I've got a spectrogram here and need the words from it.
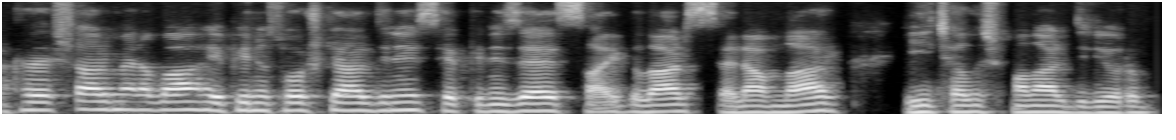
Arkadaşlar merhaba, hepiniz hoş geldiniz. Hepinize saygılar, selamlar, iyi çalışmalar diliyorum.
